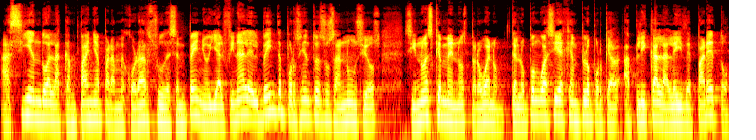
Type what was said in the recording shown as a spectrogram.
haciendo a la campaña para mejorar su desempeño. Y al final el 20% de esos anuncios, si no es que menos, pero bueno, te lo pongo así ejemplo porque aplica la ley de Pareto.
